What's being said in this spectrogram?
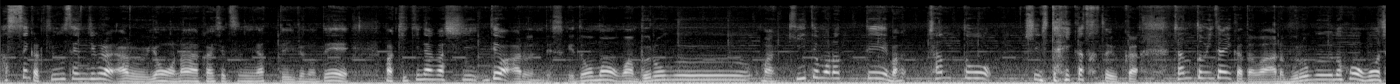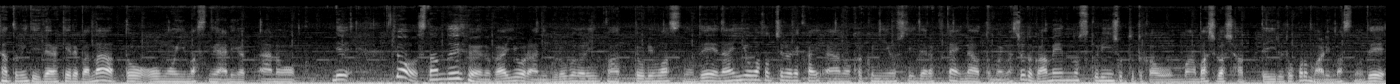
8000から9000字ぐらいあるような解説になっているので、まあ、聞き流しではあるんですけども、まあ、ブログ、まあ、聞いてもらって、まあ、ちゃんと知りたい方というか、ちゃんと見たい方は、あのブログの方もちゃんと見ていただければなと思いますね。ありがあので今日、スタンド FM の概要欄にブログのリンク貼っておりますので、内容はそちらでかいあの確認をしていただきたいなと思います。ちょっと画面のスクリーンショットとかを、まあ、バシバシ貼っているところもありますので、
